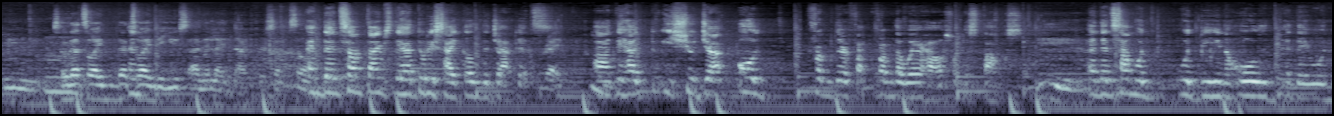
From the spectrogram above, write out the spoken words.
Mm. So that's why that's And- why they use aniline dye for some. So and then sometimes they had to recycle the jackets. Right. Uh, they had to issue ja- old from their from the warehouse from the stocks, Mm. and then some would would be you know old and they would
